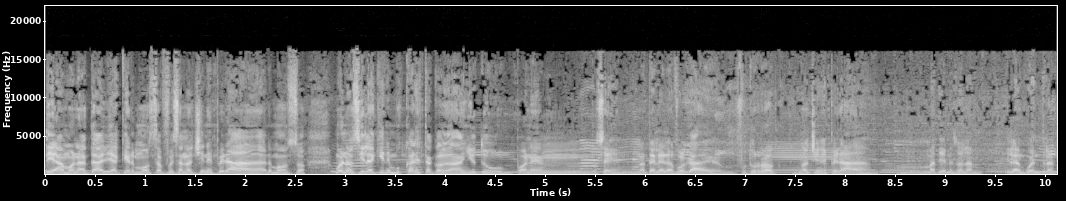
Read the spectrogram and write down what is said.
te amo Natalia, qué hermosa fue esa noche inesperada, hermoso. Bueno, si la quieren buscar está colgada en YouTube. Ponen, no sé, Natalia Lafourcade, Futurock, Noche Inesperada, Matías Solán, y la encuentran.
